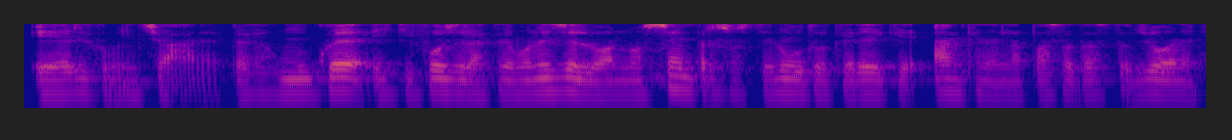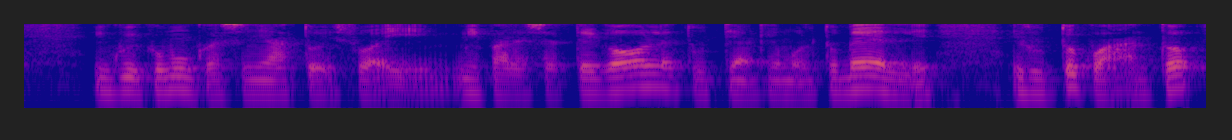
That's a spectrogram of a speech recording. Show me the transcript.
e ricominciare, perché comunque i tifosi della Cremonese lo hanno sempre sostenuto, che anche nella passata stagione, in cui comunque ha segnato i suoi, mi pare, sette gol, tutti anche molto belli e tutto quanto,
